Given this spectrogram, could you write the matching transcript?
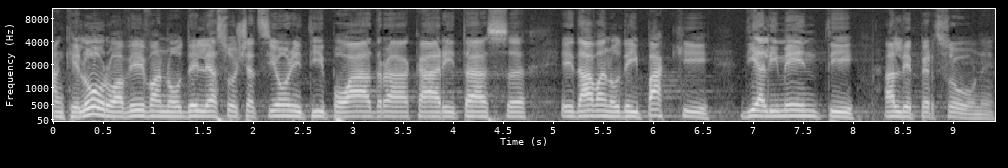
Anche loro avevano delle associazioni tipo Adra, Caritas e davano dei pacchi di alimenti alle persone,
